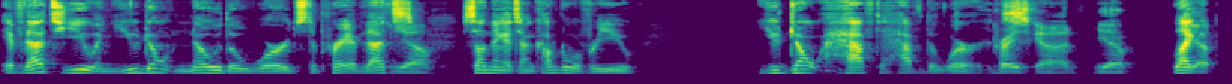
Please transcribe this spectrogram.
If that's you and you don't know the words to pray, if that's Yeah. something that's uncomfortable for you, you don't have to have the words. Praise God. Yep. Like Yep.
